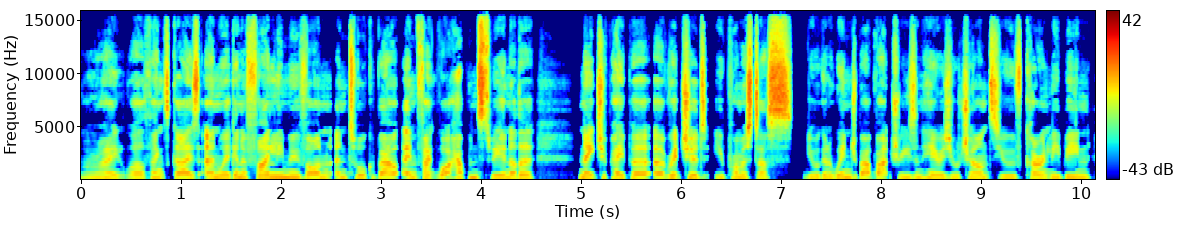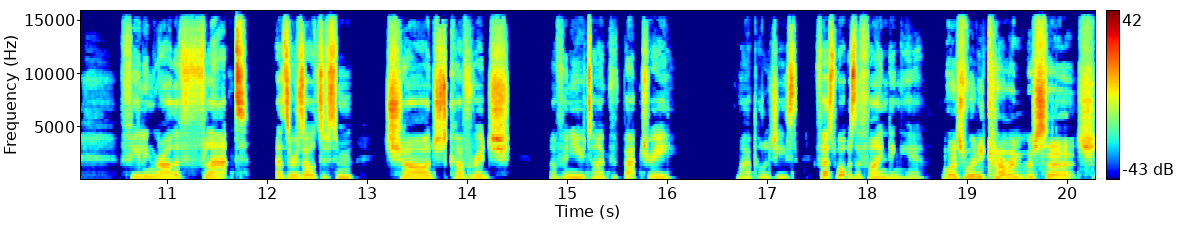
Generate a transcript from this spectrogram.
All right. Well, thanks, guys. And we're going to finally move on and talk about, in fact, what happens to be another Nature paper. Uh, Richard, you promised us you were going to whinge about batteries, and here is your chance. You've currently been feeling rather flat as a result of some charged coverage of a new type of battery. My apologies. First, what was the finding here? Well, it's really current research.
